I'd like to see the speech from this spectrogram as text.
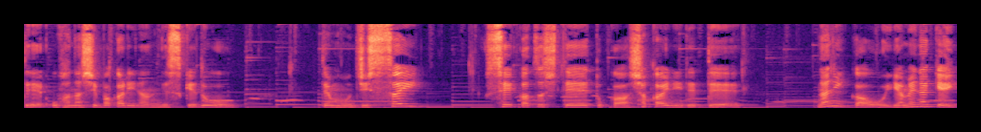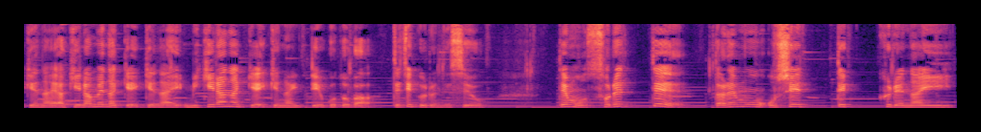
てお話ばかりなんですけど、でも実際生活してとか社会に出て何かをやめなきゃいけない、諦めなきゃいけない、見切らなきゃいけないっていうことが出てくるんですよ。でもそれって誰も教えてくれない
